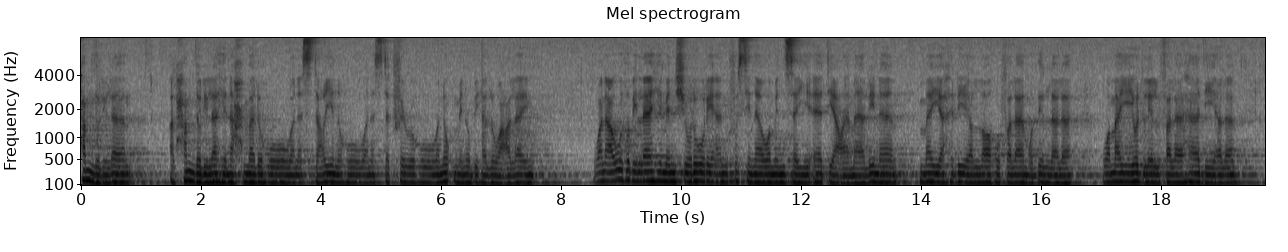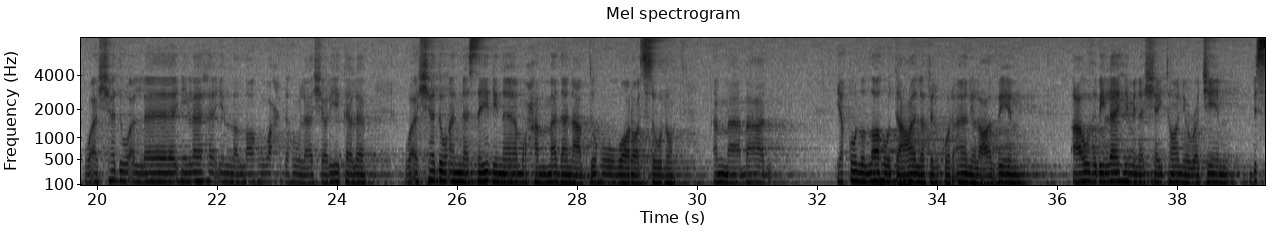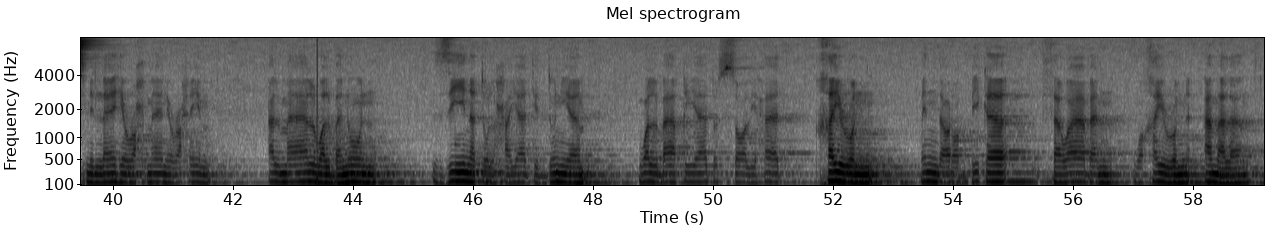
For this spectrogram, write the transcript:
الحمد لله الحمد لله نحمده ونستعينه ونستغفره ونؤمن به وعليه ونعوذ بالله من شرور أنفسنا ومن سيئات أعمالنا. من يهدي الله فلا مضل له ومن يضلل فلا هادي له. وأشهد أن لا إله إلا الله وحده لا شريك له. وأشهد أن سيدنا محمدا عبده ورسوله. أما بعد يقول الله تعالى في القرآن العظيم أعوذ بالله من الشيطان الرجيم. بسم الله الرحمن الرحيم. المال والبنون زينة الحياة الدنيا والباقيات الصالحات خير عند ربك ثوابا وخير املا.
